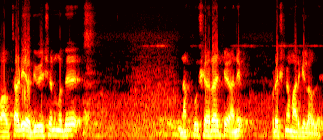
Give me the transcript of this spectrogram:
पावसाळी अधिवेशनमध्ये नागपूर शहराचे अनेक प्रश्न मार्गी लावले.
